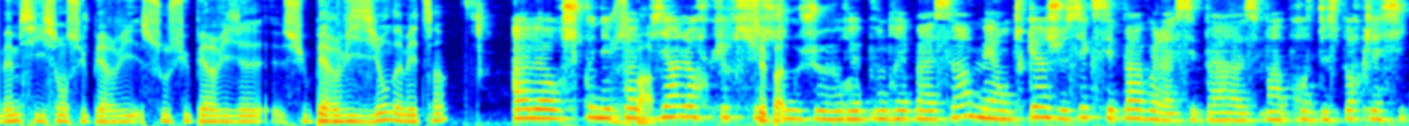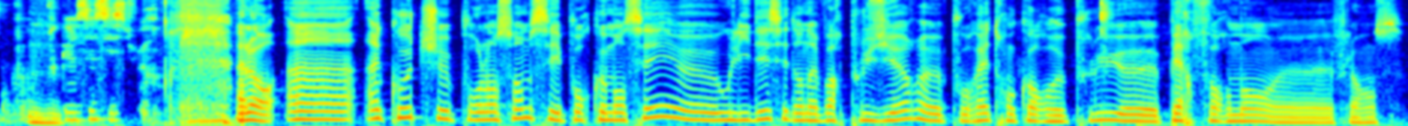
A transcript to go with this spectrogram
même s'ils sont sous supervision d'un médecin? Alors, je connais pas, bien leur cursus, donc je ne répondrai pas à ça, mais en tout cas, je sais que c'est pas voilà, c'est pas, pas un prof de sport classique. En tout mhm. cas, ça c'est sûr. Alors, un, coach pour l'ensemble, c'est pour commencer, ou l'idée c'est d'en avoir plusieurs pour être encore plus performant, Florence?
